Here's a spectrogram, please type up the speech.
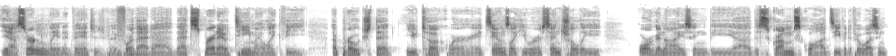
Yeah, certainly an advantage. But for that uh, that spread out team, I like the approach that you took, where it sounds like you were essentially organizing the uh, the Scrum squads, even if it wasn't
